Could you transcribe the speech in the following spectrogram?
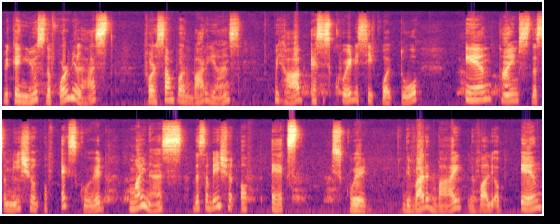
we can use the formulas for sample variance. We have s squared is equal to n times the summation of x squared minus the summation of x squared divided by the value of n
